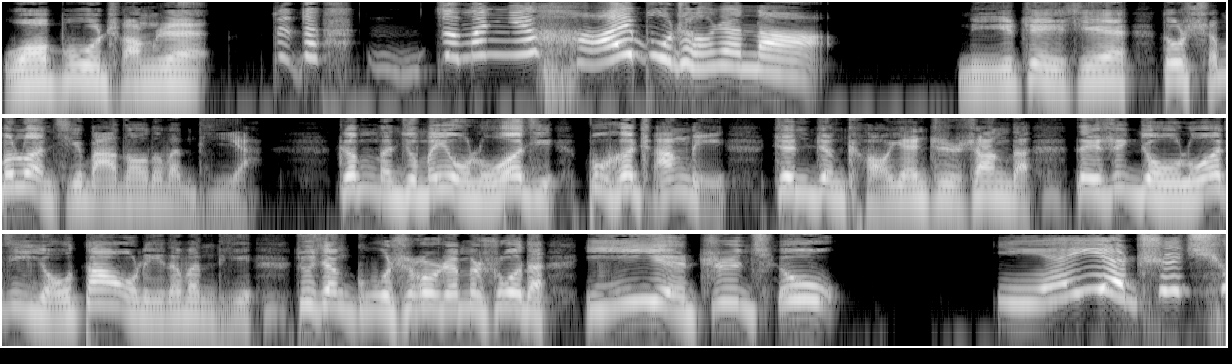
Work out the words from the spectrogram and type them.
我不承认。这这，怎么您还不承认呢？你这些都什么乱七八糟的问题呀？根本就没有逻辑，不合常理。真正考验智商的，得是有逻辑、有道理的问题。就像古时候人们说的“一叶知秋”。爷爷吃秋，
